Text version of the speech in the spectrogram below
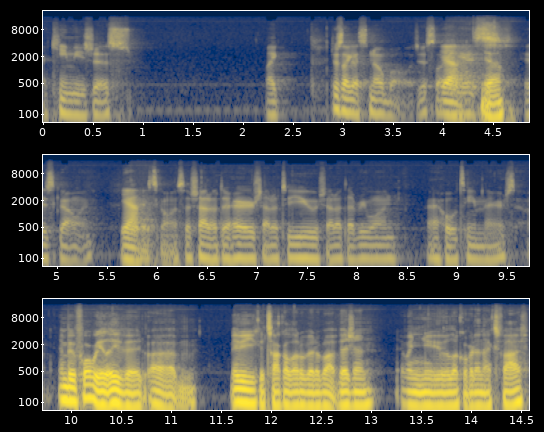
Ikimi's just like, just like a snowball. Just like Yeah. it's Yeah. it's going, Yeah. it's going. So shout out to her, shout out to you, shout out to everyone, that whole team there. So And before we leave it, um, maybe you could talk a little bit about vision when you look over the next five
